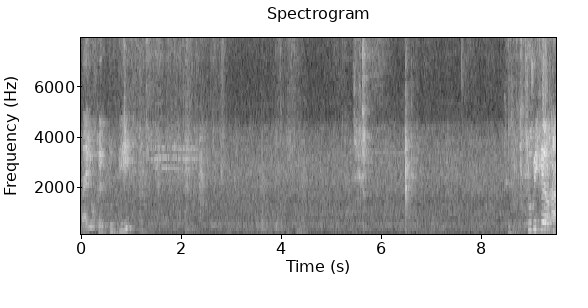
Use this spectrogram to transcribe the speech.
তাই ওকে একটু দিই। তুমি খেও না।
